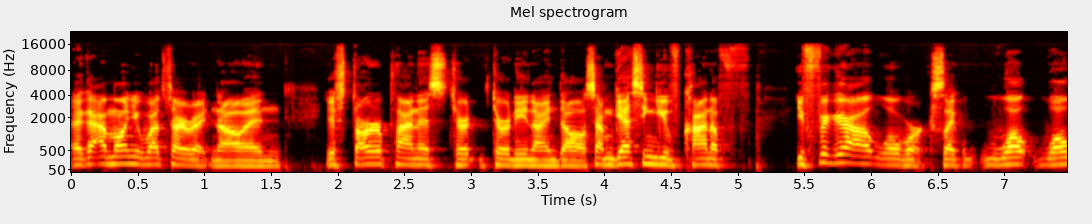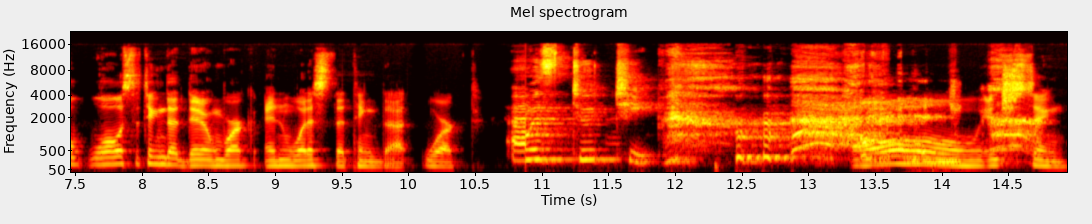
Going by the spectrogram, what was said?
Like I'm on your website right now, and your starter plan is thirty nine dollars. I'm guessing you've kind of you figure out what works. Like what what what was the thing that didn't work, and what is the thing that worked? It was too cheap. oh, interesting.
